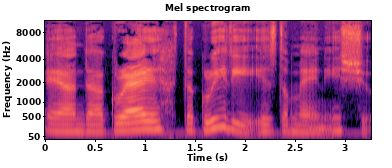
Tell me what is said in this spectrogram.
And uh, the greedy is the main issue.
